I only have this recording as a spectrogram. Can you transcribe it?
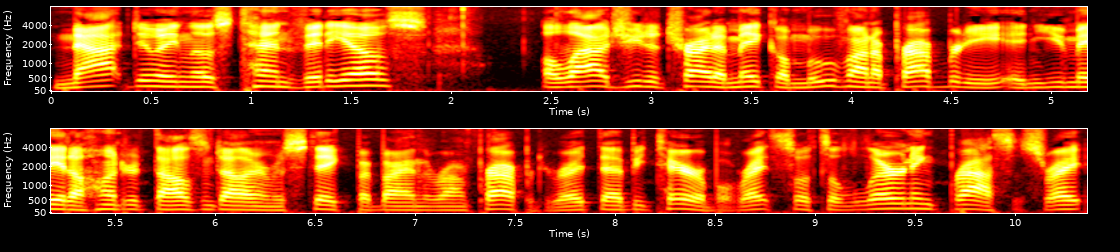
not doing those 10 videos allowed you to try to make a move on a property and you made a hundred thousand dollar mistake by buying the wrong property, right? That'd be terrible, right? So it's a learning process, right?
